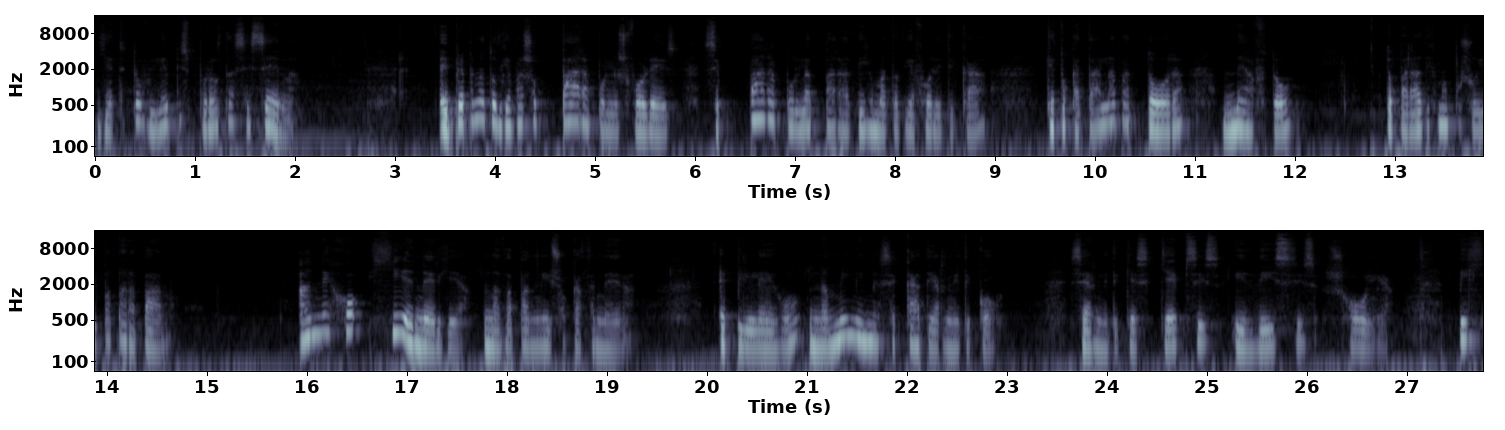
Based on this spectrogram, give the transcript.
γιατί το βλέπεις πρώτα σε σένα. Έπρεπε να το διαβάσω πάρα πολλές φορές, σε πάρα πολλά παραδείγματα διαφορετικά και το κατάλαβα τώρα με αυτό το παράδειγμα που σου είπα παραπάνω. Αν έχω χι ενέργεια να δαπανίσω κάθε μέρα, επιλέγω να μην είναι σε κάτι αρνητικό σε αρνητικές σκέψεις, ειδήσεις, σχόλια. Π.χ.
